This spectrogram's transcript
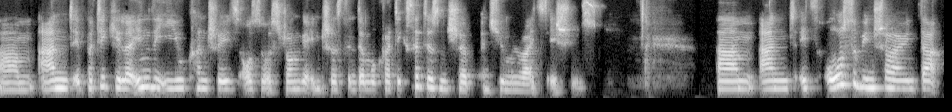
um, and in particular in the EU countries, also a stronger interest in democratic citizenship and human rights issues. Um, and it's also been shown that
